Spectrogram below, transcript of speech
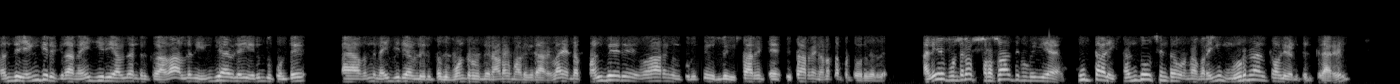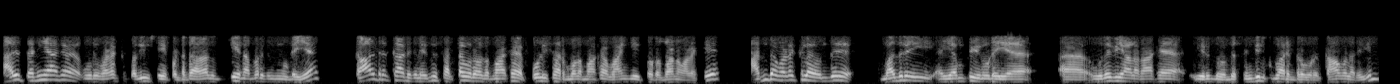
வந்து எங்க இருக்கிறார் நைஜீரியாவில் தான் இருக்கிறாரா? அல்லது இந்தியாவிலேயே இருந்து கொண்டு வந்து நைஜீரியாவில் இருப்பது போன்று வந்து நாடகமாடுகிறார்களா? என்ற பல்வேறு விவகாரங்கள் குறித்து வந்து விசாரணை விசாரணை நடத்தப்பட்டு வருகிறது. அதே போன்ற பிரசாத்தினுடைய கூட்டாளி சந்தோஷ் என்ற ஒரு நபரையும் ஒரு நாள் காவலில் எடுத்திருக்கிறார்கள். அது தனியாக ஒரு வழக்கு பதிவு செய்யப்பட்டது. அதாவது முக்கிய நபர்களினுடைய கால் ரெக்கார்டுகளை வந்து சட்டவிரோதமாக போலீசார் மூலமாக வாங்கிய தொடர்பான வழக்கு. அந்த வழக்குல வந்து மதுரை எம்பியினுடைய உதவியாளராக இருந்து வந்த செந்தில்குமார் என்ற ஒரு காவலரையும்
